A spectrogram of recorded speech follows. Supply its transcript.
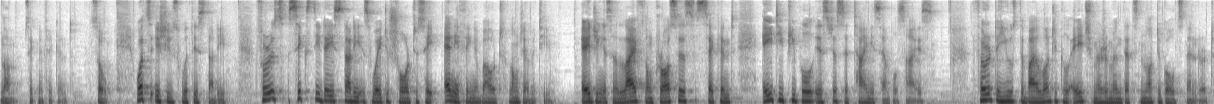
non-significant. So, what's the issues with this study? First, 60-day study is way too short to say anything about longevity. Aging is a lifelong process. Second, 80 people is just a tiny sample size. Third, they used the biological age measurement that's not the gold standard.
